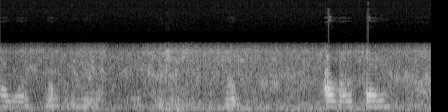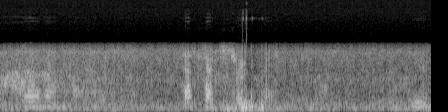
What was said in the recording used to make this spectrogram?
I will, it's not really, it's a, well, I will say, well, um, that's that's true. yeah.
